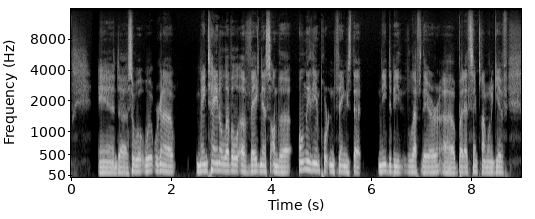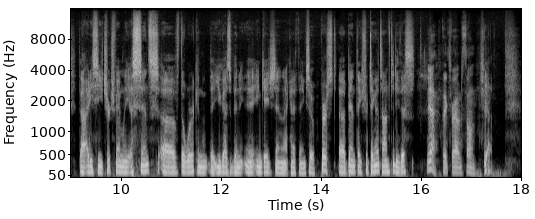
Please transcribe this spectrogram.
and uh, so we we are going to maintain a level of vagueness on the only the important things that need to be left there, uh, but at the same time, I want to give the IDC church family a sense of the work and that you guys have been engaged in and that kind of thing. So, first, uh, Ben, thanks for taking the time to do this. Yeah, thanks for having us on. Sure.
